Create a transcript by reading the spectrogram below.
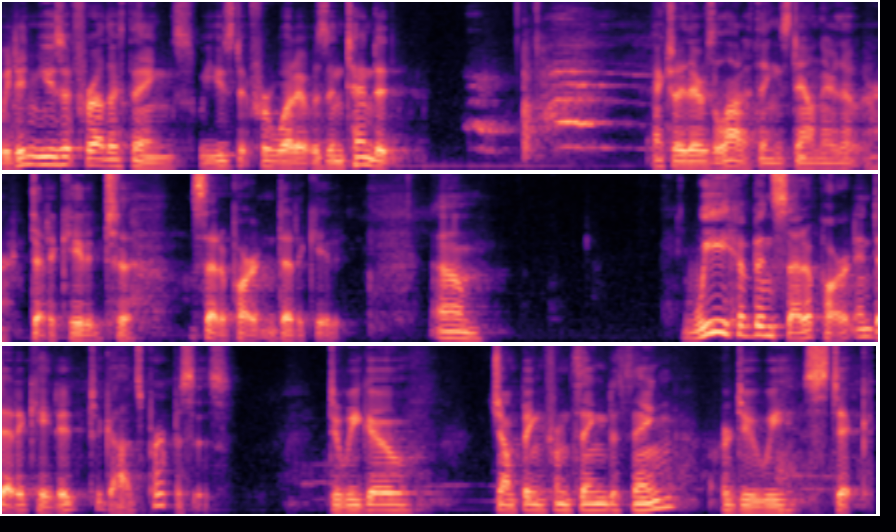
We didn't use it for other things. We used it for what it was intended. Actually, there was a lot of things down there that were dedicated to set apart and dedicated. Um, we have been set apart and dedicated to God's purposes. Do we go jumping from thing to thing, or do we stick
